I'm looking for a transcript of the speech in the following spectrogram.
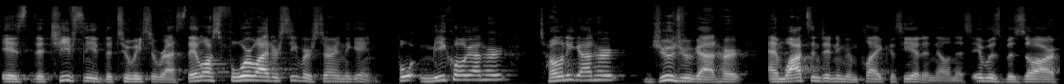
is the Chiefs need the two weeks of rest. They lost four wide receivers during the game. Four, Miko got hurt, Tony got hurt, Juju got hurt, and Watson didn't even play because he had an illness. It was bizarre.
